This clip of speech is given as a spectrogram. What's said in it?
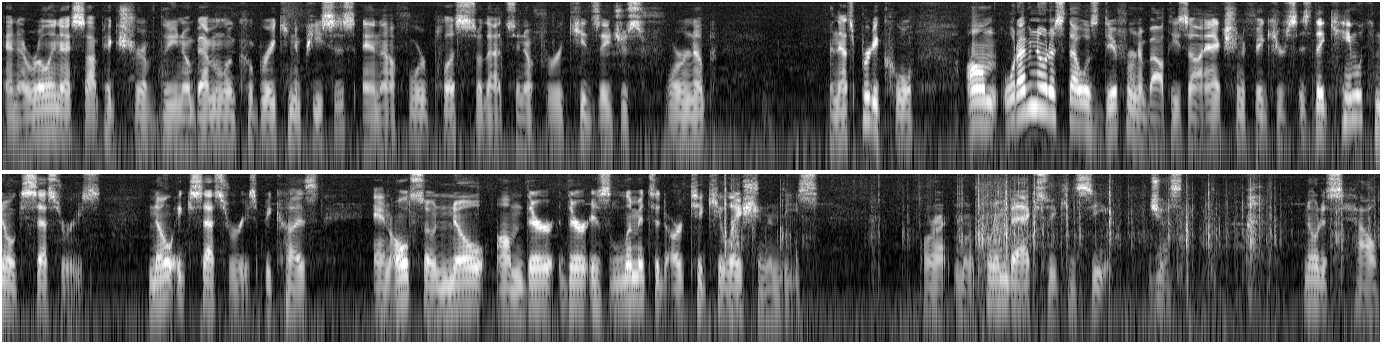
And a really nice uh, picture of the, you know, Batman logo breaking to pieces. And uh, 4 plus, so that's, you know, for kids ages 4 and up. And that's pretty cool. Um, what I've noticed that was different about these uh, action figures is they came with no accessories. No accessories, because and also no um there there is limited articulation in these. All right i'm gonna put them back so you can see. Just notice how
